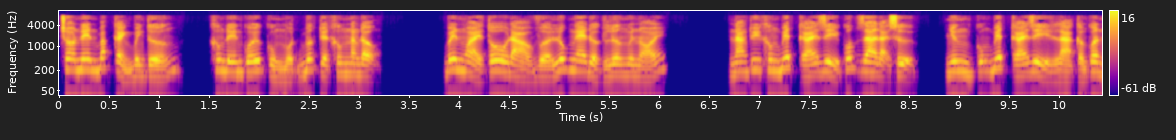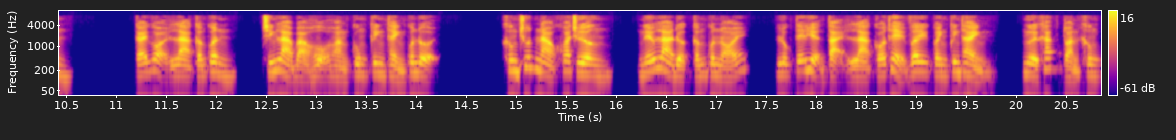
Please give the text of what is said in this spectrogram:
Cho nên Bắc Cảnh binh tướng, không đến cuối cùng một bước tuyệt không năng động. Bên ngoài Tô Đào vừa lúc nghe được Lương Nguyên nói. Nàng tuy không biết cái gì quốc gia đại sự, nhưng cũng biết cái gì là cấm quân. Cái gọi là cấm quân, chính là bảo hộ hoàng cung kinh thành quân đội. Không chút nào khoa trương, nếu là được cấm quân nói, lục tế hiện tại là có thể vây quanh kinh thành, người khác toàn không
